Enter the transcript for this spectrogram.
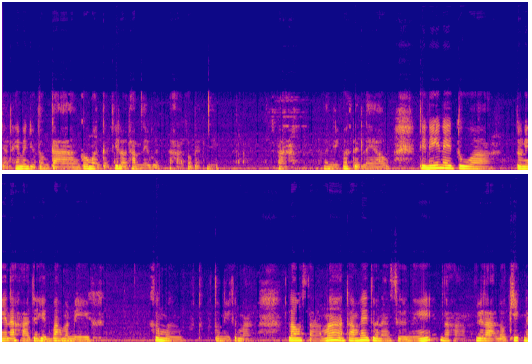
จัดให้มันอยู่ตรงกลาง ก็เหมือนกับที่เราทำใน Word นะคะ ก็แบบนี้ อะอันนี้ก็เสร็จแล้ว ทีนี้ในตัว ตัวนี้นะคะ จะเห็นว่ามันมีเครื่องมือตัวนี้ขึ้นมา เราสามารถทำให้ตัวหนังสือนี้นะคะ เวลาเราคลิกใน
